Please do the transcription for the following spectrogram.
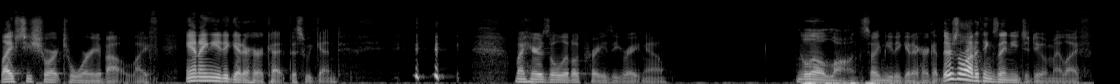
life's too short to worry about life. And I need to get a haircut this weekend. my hair's a little crazy right now. A little long, so I need to get a haircut. There's a lot of things I need to do in my life.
